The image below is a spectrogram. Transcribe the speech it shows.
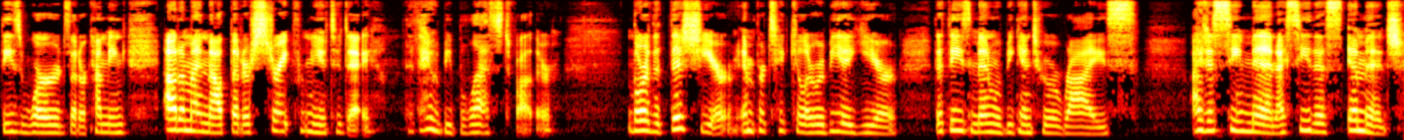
these words that are coming out of my mouth that are straight from you today, that they would be blessed, Father. Lord, that this year in particular would be a year that these men would begin to arise I just see men. I see this image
